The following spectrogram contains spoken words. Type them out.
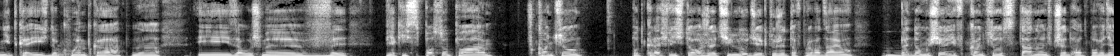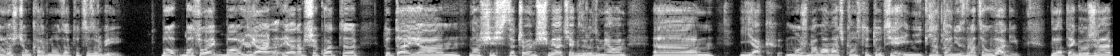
nitkę i iść do kłębka e, i załóżmy w, w jakiś sposób e, w końcu podkreślić to, że ci ludzie, którzy to wprowadzają, będą musieli w końcu stanąć przed odpowiedzialnością karną za to, co zrobili. Bo, bo słuchaj, bo ja, ja na przykład e, tutaj um, no, się zacząłem śmiać, jak zrozumiałem, um, jak można łamać konstytucję i nikt na to nie zwraca uwagi. Dlatego, że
